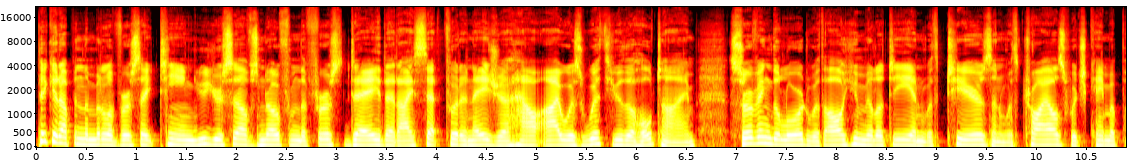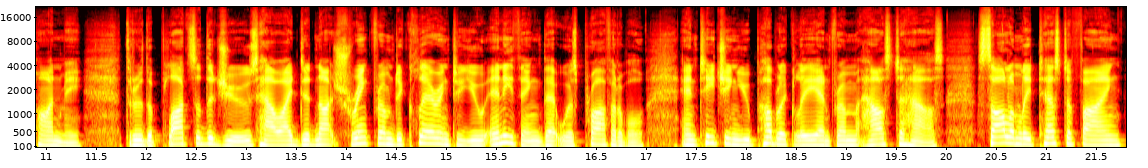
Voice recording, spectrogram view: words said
pick it up in the middle of verse 18. You yourselves know from the first day that I set foot in Asia how I was with you the whole time, serving the Lord with all humility and with tears and with trials which came upon me, through the plots of the Jews, how I did not shrink from declaring to you anything that was profitable, and teaching you publicly and from house to house, solemnly testifying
